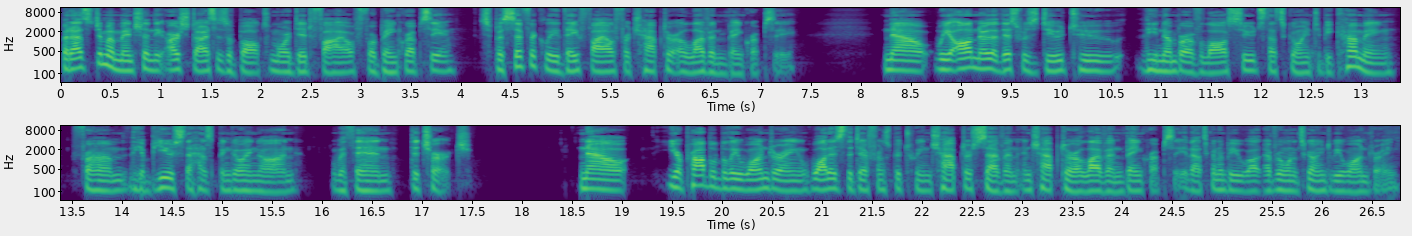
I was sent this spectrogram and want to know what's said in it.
But as Gemma mentioned, the Archdiocese of Baltimore did file for bankruptcy. Specifically, they filed for Chapter 11 bankruptcy. Now, we all know that this was due to the number of lawsuits that's going to be coming from the abuse that has been going on within the church. Now, you're probably wondering what is the difference between chapter 7 and chapter 11 bankruptcy? That's going to be what everyone is going to be wondering.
